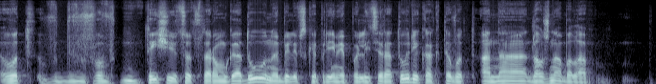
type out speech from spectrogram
Вот в 1902 году Нобелевская премия по литературе как-то вот она должна была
